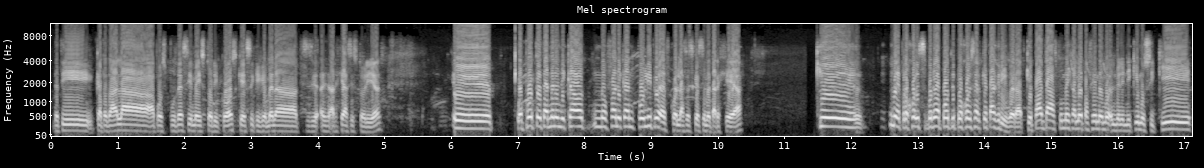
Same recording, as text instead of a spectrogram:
γιατί κατά τα άλλα από σπουδές είμαι ιστορικός και συγκεκριμένα της αρχαίας ιστορίας. Ε, οπότε τα ελληνικά μου φάνηκαν πολύ πιο εύκολα σε σχέση με τα αρχαία. Και ναι, προχώρησε, μπορώ να πω ότι προχώρησε αρκετά γρήγορα. Και πάντα, ας πούμε, είχαμε επαφή με ελληνική μουσική,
